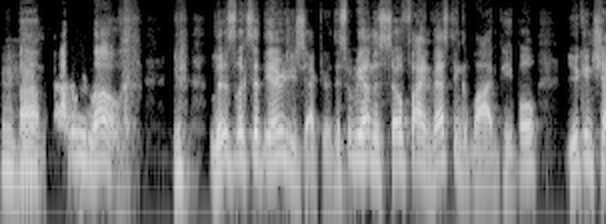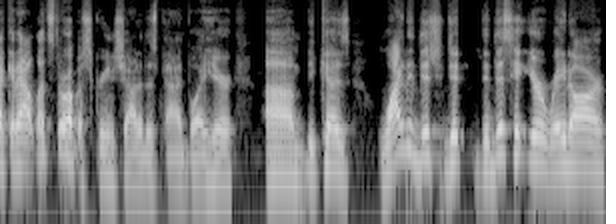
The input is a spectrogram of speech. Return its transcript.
Mm-hmm. Um, battery low. Liz looks at the energy sector. This would be on the SoFi investing blog, people. You can check it out. Let's throw up a screenshot of this bad boy here, um, because why did this did, did this hit your radar?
